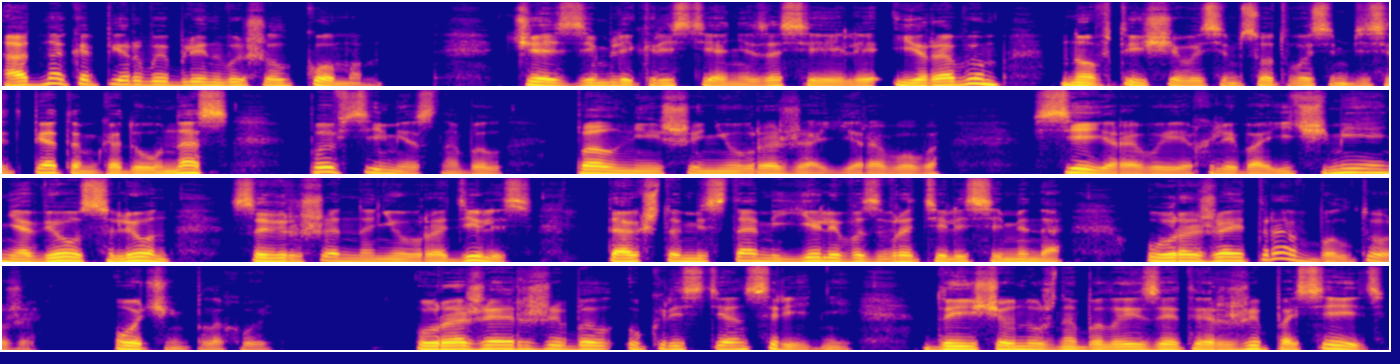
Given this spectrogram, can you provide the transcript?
Однако первый блин вышел комом. Часть земли крестьяне засеяли яровым, но в 1885 году у нас повсеместно был полнейший неурожай ярового. Все яровые хлеба, ячмень, овес, лен совершенно не уродились, так что местами еле возвратили семена. Урожай трав был тоже очень плохой. Урожай ржи был у крестьян средний, да еще нужно было из этой ржи посеять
